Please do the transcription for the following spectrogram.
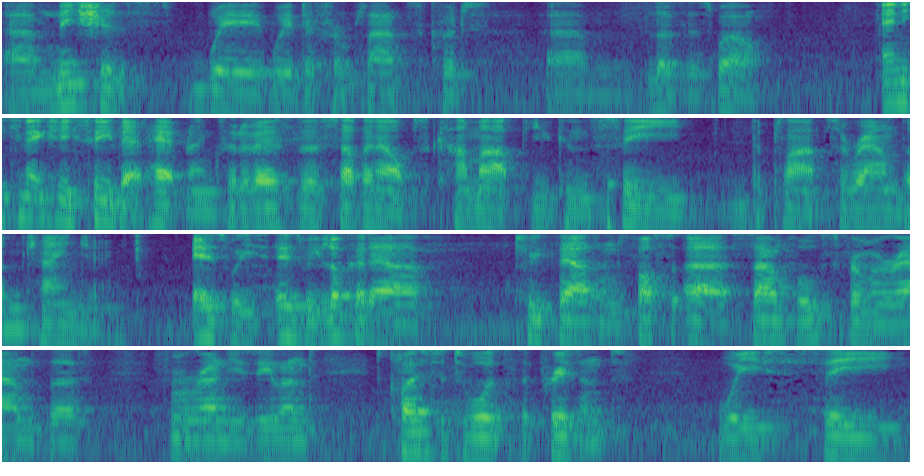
um, niches where, where different plants could um, live as well And you can actually see that happening. Sort of as the Southern Alps come up, you can see the plants around them changing. as we as we look at our 2,000 foss- uh, samples from around the from around New Zealand, closer towards the present, we see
